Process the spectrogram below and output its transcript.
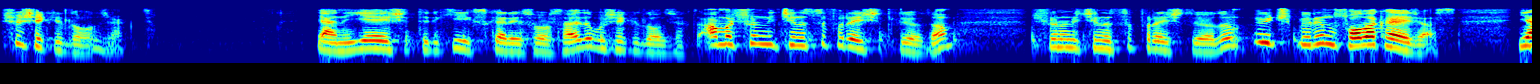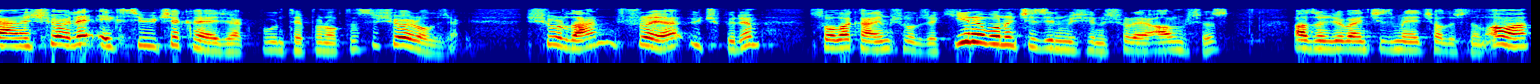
şu şekilde olacaktı. Yani y eşittir 2x kareyi sorsaydı bu şekilde olacaktı. Ama şunun içini sıfıra eşitliyordum. Şunun içini sıfıra eşitliyordum. 3 birim sola kayacağız. Yani şöyle eksi 3'e kayacak bunun tepe noktası. Şöyle olacak. Şuradan şuraya 3 birim sola kaymış olacak. Yine bunun çizilmişini şuraya almışız. Az önce ben çizmeye çalıştım ama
